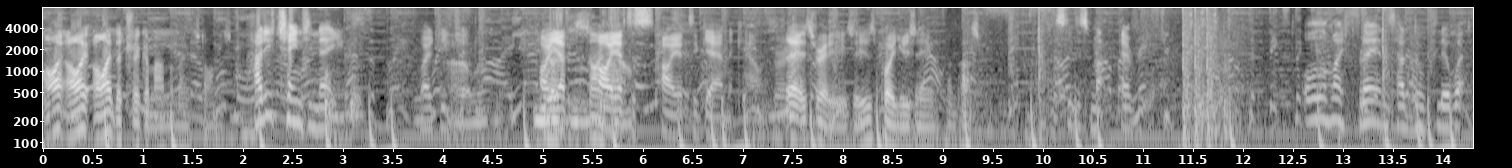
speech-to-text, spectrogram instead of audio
I, I, I like the Trigger Man the most, honestly. How do you change your name? Where do you change? Um, oh, you have to. Oh, you have to. Oh, you have to get an account. Right. Yeah, it's really easy. You just put a username and password. I see this map everywhere. All of my friends have nuclear weapons.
